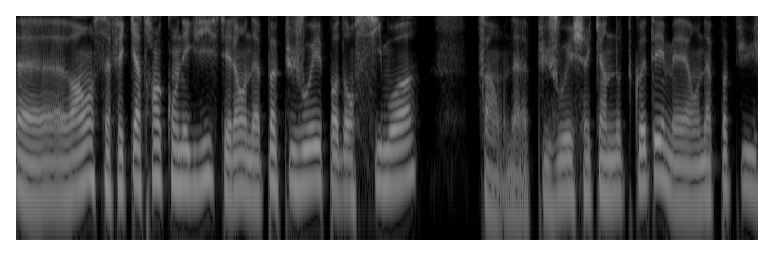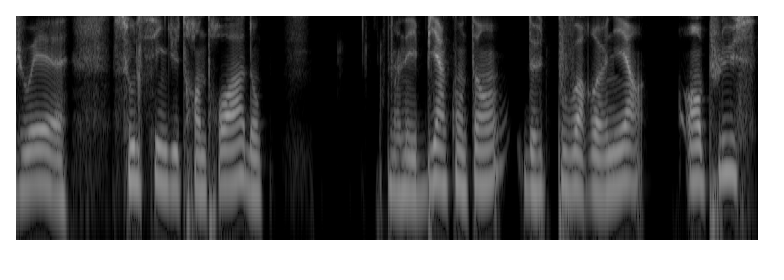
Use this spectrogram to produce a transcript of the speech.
euh, vraiment ça fait 4 ans qu'on existe et là on n'a pas pu jouer pendant 6 mois. Enfin, on a pu jouer chacun de notre côté, mais on n'a pas pu jouer euh, sous le signe du 33. Donc on est bien content de pouvoir revenir. En plus,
